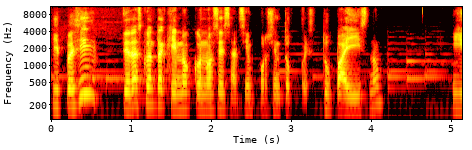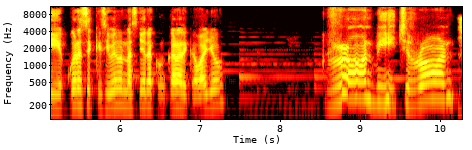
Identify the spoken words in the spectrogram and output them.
Y pues sí, te das cuenta que no conoces al 100% pues tu país, ¿no? Y acuérdense que si ven una señora con cara de caballo, run, bitch, run.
